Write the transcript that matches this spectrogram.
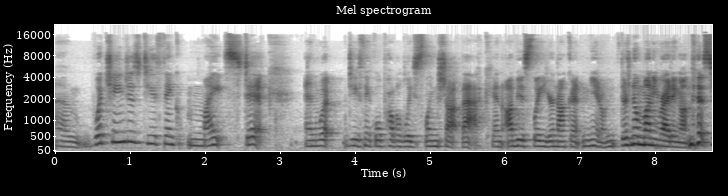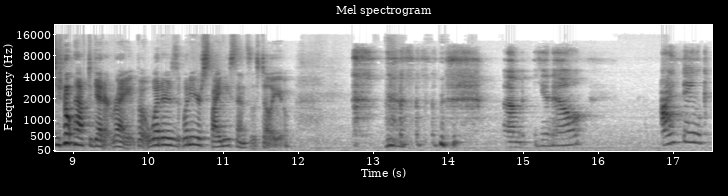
um, what changes do you think might stick and what do you think will probably slingshot back? And obviously, you're not going. to You know, there's no money riding on this. You don't have to get it right. But what is what do your spidey senses tell you? um, you know, I think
